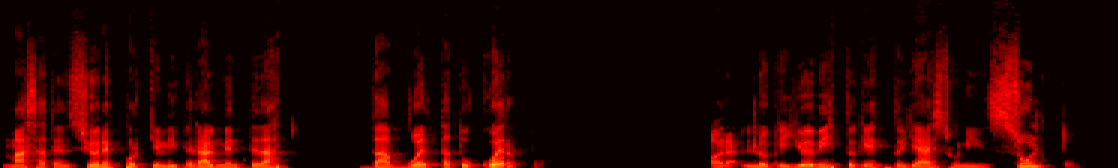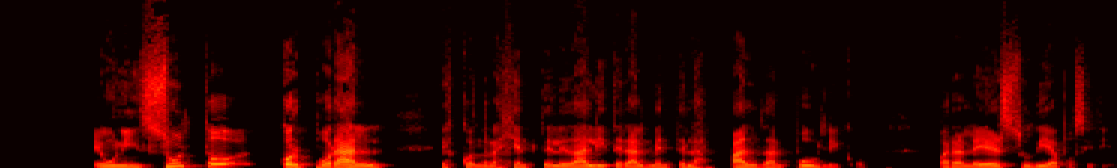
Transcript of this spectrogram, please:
más atención es porque literalmente das, das vuelta a tu cuerpo. Ahora, lo que yo he visto que esto ya es un insulto, es un insulto corporal, es cuando la gente le da literalmente la espalda al público para leer su diapositiva.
